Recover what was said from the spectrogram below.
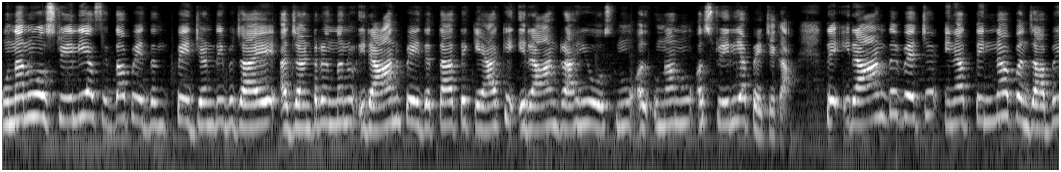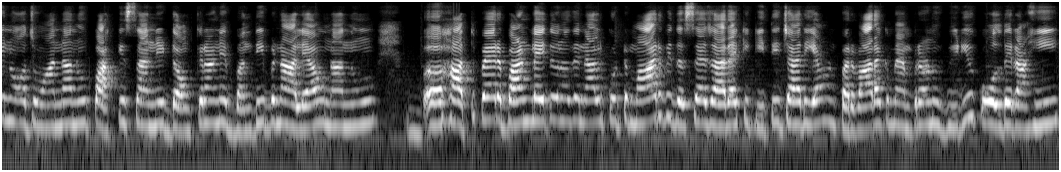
ਉਹਨਾਂ ਨੂੰ ਆਸਟ੍ਰੇਲੀਆ ਸਿੱਧਾ ਭੇਜਣ ਭੇਜਣ ਦੀ ਬਜਾਏ ਏਜੰਟ ਨੇ ਉਹਨਾਂ ਨੂੰ ਈਰਾਨ ਭੇਜ ਦਿੱਤਾ ਤੇ ਕਿਹਾ ਕਿ ਈਰਾਨ ਰਾਹੀਂ ਉਸ ਨੂੰ ਉਹਨਾਂ ਨੂੰ ਆਸਟ੍ਰੇਲੀਆ ਭੇਜੇਗਾ। ਤੇ ਈਰਾਨ ਦੇ ਵਿੱਚ ਇਹਨਾਂ ਤਿੰਨਾਂ ਪੰਜਾਬੀ ਨੌਜਵਾਨਾਂ ਨੂੰ ਪਾਕਿਸਤਾਨੀ ਡੌਂਕਰਾਂ ਨੇ ਬੰਦੀ ਬਣਾ ਲਿਆ। ਉਹਨਾਂ ਨੂੰ ਹੱਥ ਪੈਰ ਬੰਨ ਲਏ ਤੇ ਉਹਨਾਂ ਦੇ ਨਾਲ ਕੁੱਟਮਾਰ ਵੀ ਦੱਸਿਆ ਜਾ ਰਿਹਾ ਹੈ ਕਿ ਕੀਤੀ ਜਾ ਰਹੀ ਹੈ। ਹੁਣ ਪਰਿਵਾਰਕ ਮੈਂਬਰਾਂ ਨੂੰ ਵੀਡੀਓ ਕਾਲ ਦੇ ਰਾਹੀਂ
